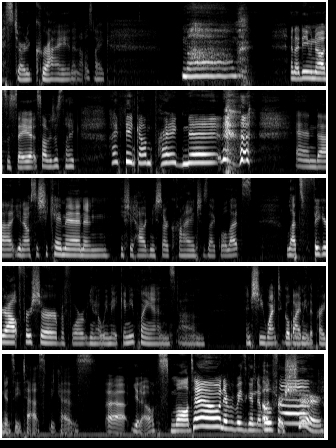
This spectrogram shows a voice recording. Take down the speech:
I started crying and I was like, Mom and I didn't even know how to say it. So I was just like, I think I'm pregnant. and uh, you know, so she came in and she hugged me, started crying. She's like, well, let's let's figure out for sure before you know we make any plans. Um, and she went to go buy me the pregnancy test because uh, you know, small town, everybody's gonna know. Oh, for up. sure.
